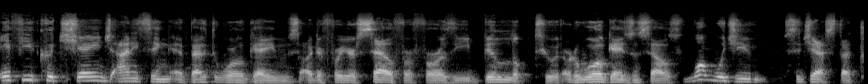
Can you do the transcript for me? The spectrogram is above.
if you could change anything about the World Games, either for yourself or for the build up to it, or the World Games themselves, what would you suggest that?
